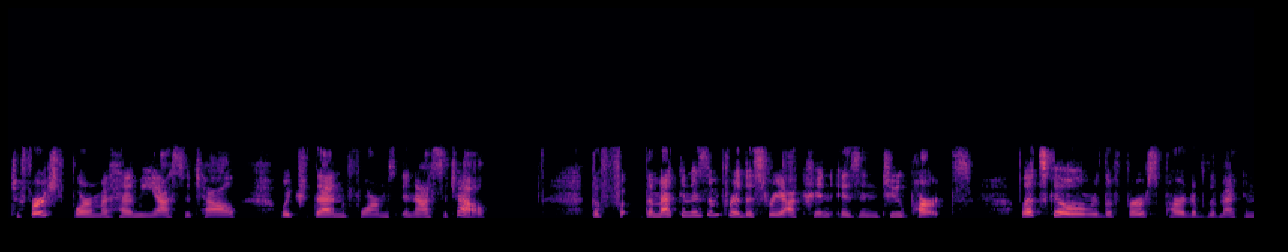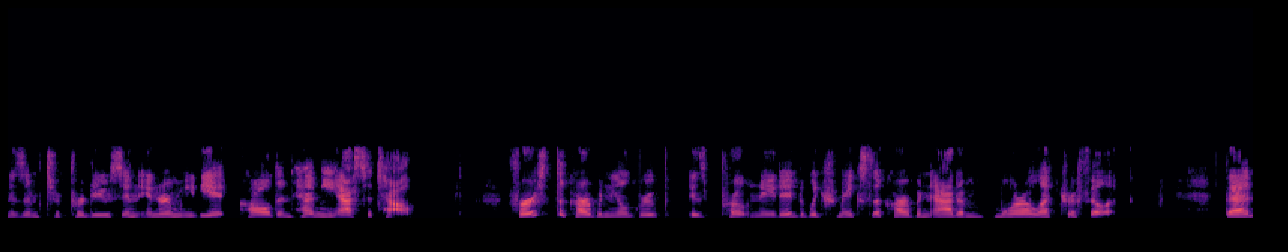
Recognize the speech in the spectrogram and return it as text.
to first form a hemiacetal, which then forms an acetal. The, the mechanism for this reaction is in two parts. Let's go over the first part of the mechanism to produce an intermediate called an hemiacetal. First, the carbonyl group is protonated, which makes the carbon atom more electrophilic. Then,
